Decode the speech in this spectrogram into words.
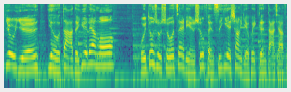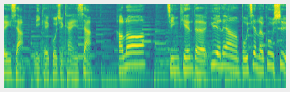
又圆又大的月亮哦。维多叔叔在脸书粉丝页上也会跟大家分享，你可以过去看一下。好喽，今天的月亮不见了故事，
